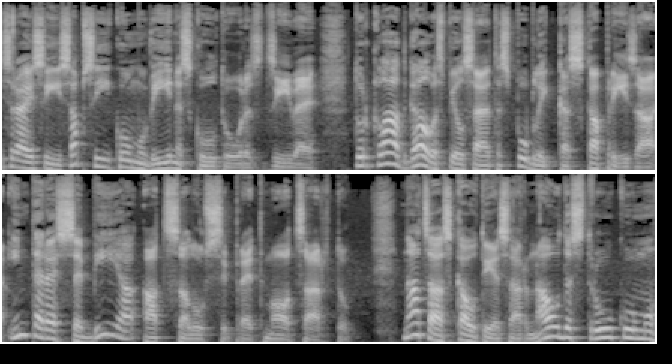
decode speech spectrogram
izraisījis apsīkumu Vīnes kultūras dzīvē. Turklāt galvaspilsētas publikas kaprīzā interese bija atsalusi pret Mocartu. Nācās kauties ar naudas trūkumu,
